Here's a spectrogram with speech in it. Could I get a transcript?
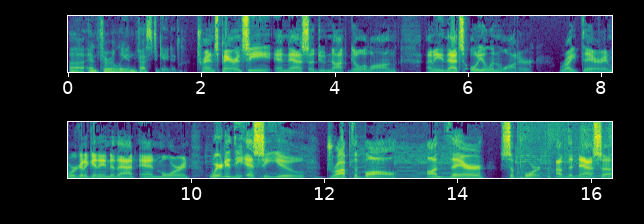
uh, and thoroughly investigated. Transparency and NASA do not go along. I mean, that's oil and water right there. And we're going to get into that and more. And where did the SCU drop the ball on their support of the NASA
